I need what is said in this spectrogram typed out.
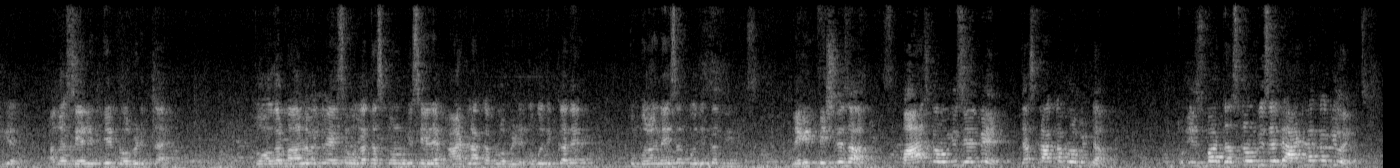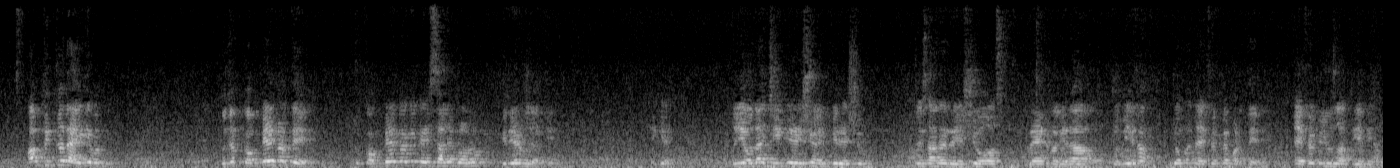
ठीक है? अगर सेल इतनी प्रॉफिट इतना है तो अगर मान लो मैं तुम्हें ऐसे बोला दस करोड़ की सेल है, आठ लाख का प्रॉफिट है तो कोई दिक्कत है? तुम बोला, नहीं सर, कोई दिक्कत नहीं। लेकिन पिछले साल पाँच करोड़ की सेल पे दस लाख का प्रॉफिट था। तो इस बार दस करोड़ की सेल पे आठ लाख का क्यों है? अब दिक्कत आएगी बंद तो जब कंपेयर करते हैं तो कंपेयर करके कई सारी प्रॉब्लम क्रिएट हो जाती है। ठीक है? तो ये होता है जीपी रेशियो एनपी रेशियो तो सारे रेशियोज ट्रेंड वगैरह, जो भी है ना, जो अपन एफ़ पे पढ़ते हैं। एफ़ यूज़ आती है अभी हम।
